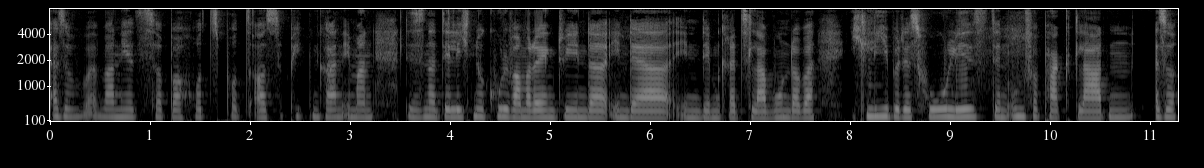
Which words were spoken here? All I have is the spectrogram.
also wenn ich jetzt so ein paar Hotspots auspicken kann, ich meine, das ist natürlich nur cool, wenn man da irgendwie in der, in der, in dem Gretzlar wohnt, aber ich liebe das Holis, den Unverpacktladen. Also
